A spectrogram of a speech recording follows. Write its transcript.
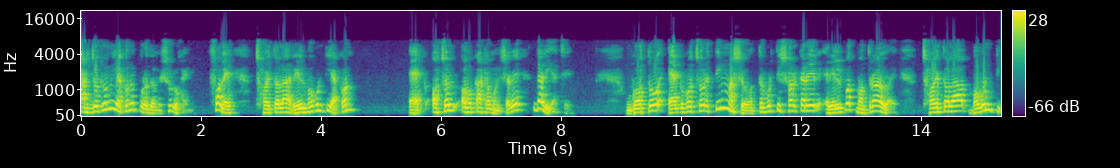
কার্যক্রমই এখনও পুরোদমে শুরু হয়নি। ফলে ছয়তলা রেল ভবনটি এখন এক অচল অবকাঠামো হিসাবে দাঁড়িয়ে আছে। গত এক বছর তিন মাসে অন্তর্বর্তী সরকারের রেলপথ মন্ত্রণালয় ছয়তলা ভবনটি,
